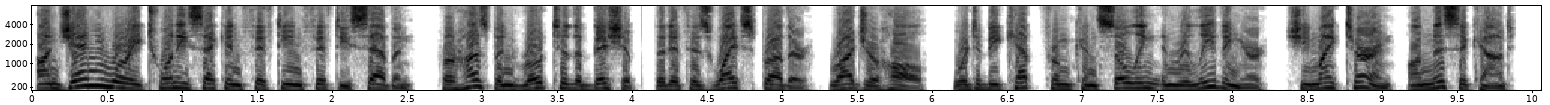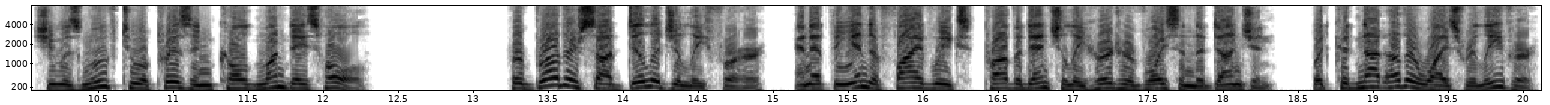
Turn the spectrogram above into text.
On January 22, 1557, her husband wrote to the bishop that if his wife's brother, Roger Hall, were to be kept from consoling and relieving her, she might turn, on this account, she was moved to a prison called Monday's Hole. Her brother sought diligently for her, and at the end of five weeks providentially heard her voice in the dungeon, but could not otherwise relieve her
